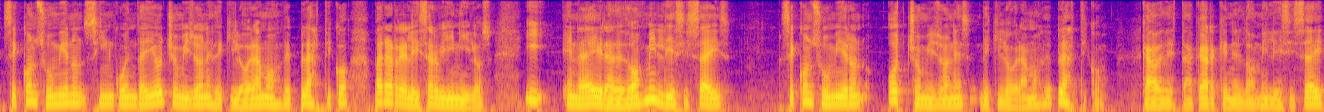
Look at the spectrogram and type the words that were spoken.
se consumieron 58 millones de kilogramos de plástico para realizar vinilos y en la era de 2016 se consumieron 8 millones de kilogramos de plástico. Cabe destacar que en el 2016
